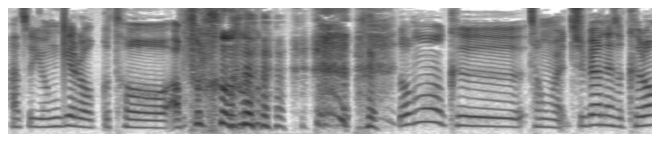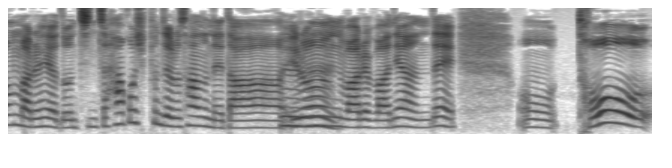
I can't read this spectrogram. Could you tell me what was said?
아주 용기를 얻고 더 앞으로 너무 그 정말 주변에서 그런 말을 해요. 넌 진짜 하고 싶은 대로 사는 애다. 음. 이런 말을 많이 하는데 어더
